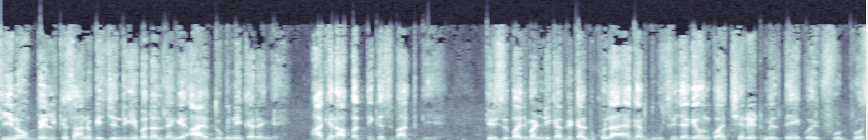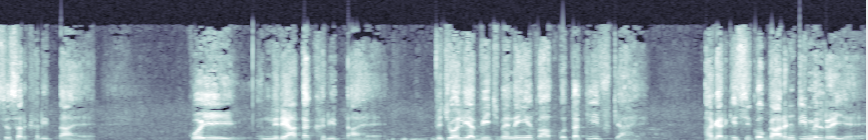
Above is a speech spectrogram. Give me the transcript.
तीनों बिल किसानों की ज़िंदगी बदल देंगे आय दुगनी करेंगे। आखिर आपत्ति किस बात की है? कृषि उपज मंडी का विकल्प खुला है अगर दूसरी जगह उनको अच्छे रेट मिलते हैं कोई फ़ूड प्रोसेसर खरीदता है कोई निर्यातक खरीदता है बिचौलिया बीच में नहीं है तो आपको तकलीफ़ क्या है? अगर किसी को गारंटी मिल रही है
